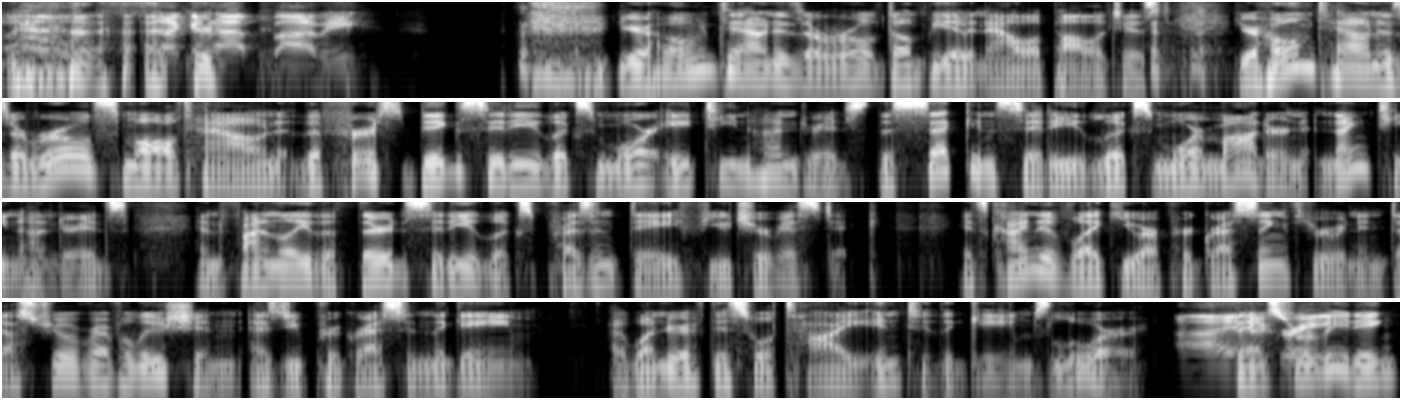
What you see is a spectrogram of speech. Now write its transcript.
Oh, suck it up, Bobby. Your hometown is a rural. Don't be an Al apologist. Your hometown is a rural small town. The first big city looks more 1800s. The second city looks more modern 1900s. And finally, the third city looks present day futuristic. It's kind of like you are progressing through an industrial revolution as you progress in the game. I wonder if this will tie into the game's lore. I Thanks agree. for reading,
